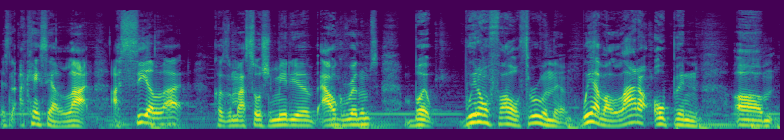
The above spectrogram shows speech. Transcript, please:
is I can't say a lot. I see a lot because of my social media algorithms, but we don't follow through in them. We have a lot of open um,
